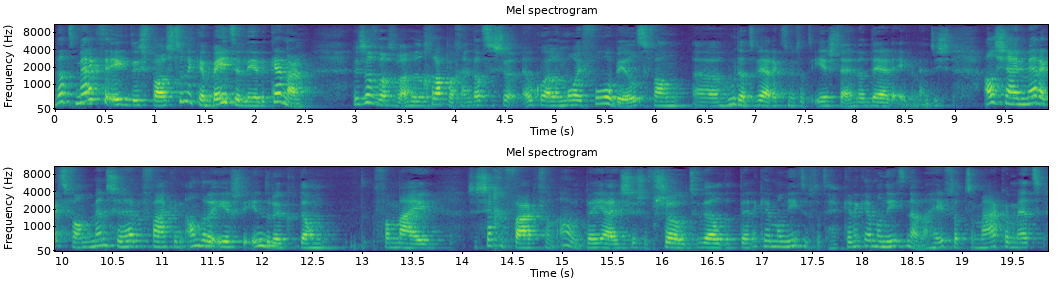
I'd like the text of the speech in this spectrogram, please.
dat merkte ik dus pas toen ik hem beter leerde kennen. Dus dat was wel heel grappig. En dat is ook wel een mooi voorbeeld van hoe dat werkt met dat eerste en dat derde element. Dus als jij merkt van mensen hebben vaak een andere eerste indruk dan van mij ze zeggen vaak van, oh, wat ben jij zus of zo, terwijl dat ben ik helemaal niet, of dat herken ik helemaal niet. Nou, dan heeft dat te maken met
